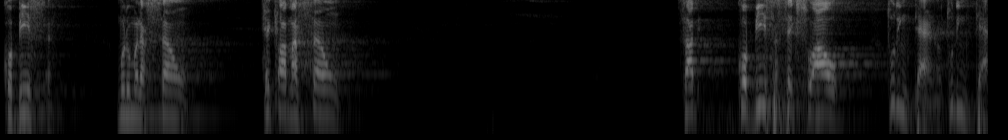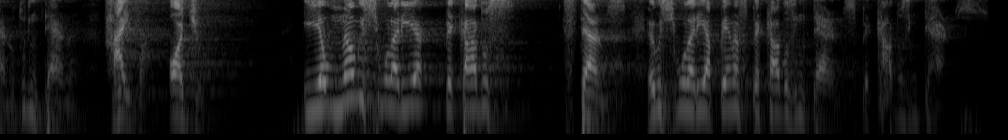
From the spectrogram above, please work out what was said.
cobiça, murmuração, reclamação, Sabe? Cobiça sexual, tudo interno, tudo interno, tudo interno. Raiva, ódio. E eu não estimularia pecados externos. Eu estimularia apenas pecados internos, pecados internos.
